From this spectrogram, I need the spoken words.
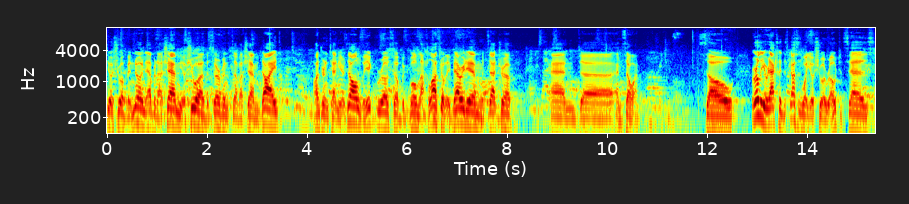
Yeshua ben Nun, Ebed Hashem, Yeshua, the servant of Hashem, died, 110 years old, V'yikbaroso, Begvul Nachlaso, they buried him, etc., and, uh, and so on. So, earlier it actually discusses what Yeshua wrote. It says,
